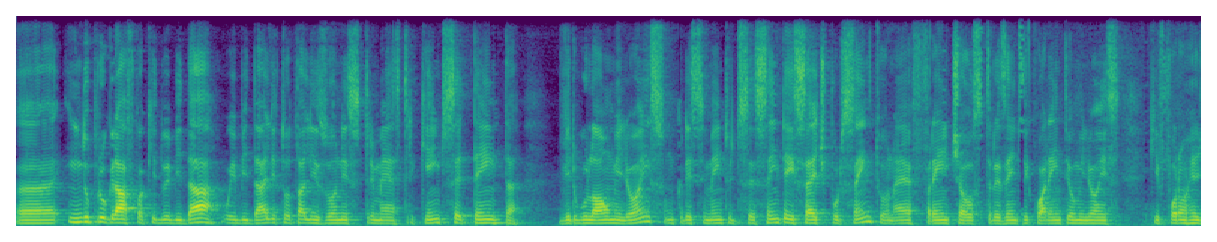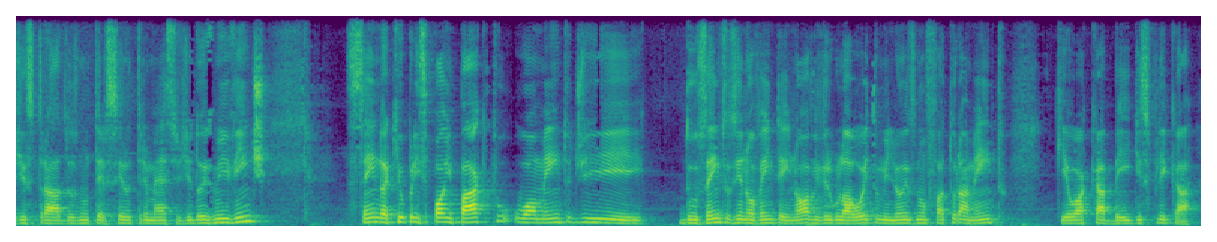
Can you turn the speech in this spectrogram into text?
Uh, indo para o gráfico aqui do EBITDA, o EBITDA ele totalizou nesse trimestre 570,1 milhões, um crescimento de 67%, né, frente aos 341 milhões que foram registrados no terceiro trimestre de 2020 sendo aqui o principal impacto o aumento de 299,8 milhões no faturamento que eu acabei de explicar.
